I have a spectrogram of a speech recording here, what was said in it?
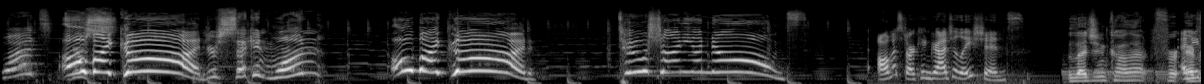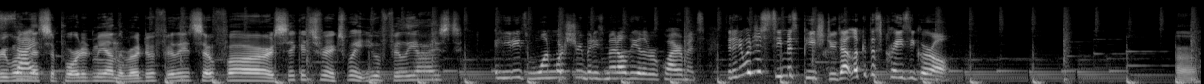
What? Oh my god! Your second one? Oh my god! Two shiny Unowns! Almastar, congratulations. Legend call out for Any everyone side- that supported me on the road to affiliate so far. Sick of tricks. Wait, you affiliatized? He needs one more stream, but he's met all the other requirements. Did anyone just see Miss Peach do that? Look at this crazy girl. Oh.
